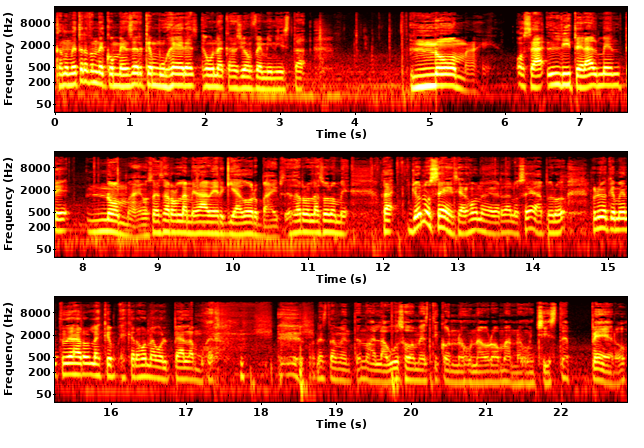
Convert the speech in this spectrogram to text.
cuando me tratan de convencer que mujeres es una canción feminista, no, maje. O sea, literalmente no, maje. O sea, esa rola me da verguiador vibes. Esa rola solo me. O sea, yo no sé si Arjona de verdad lo sea, pero lo único que me entiende de esa rola es que, es que Arjona golpea a la mujer. Honestamente, no, el abuso doméstico no es una broma, no es un chiste, pero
